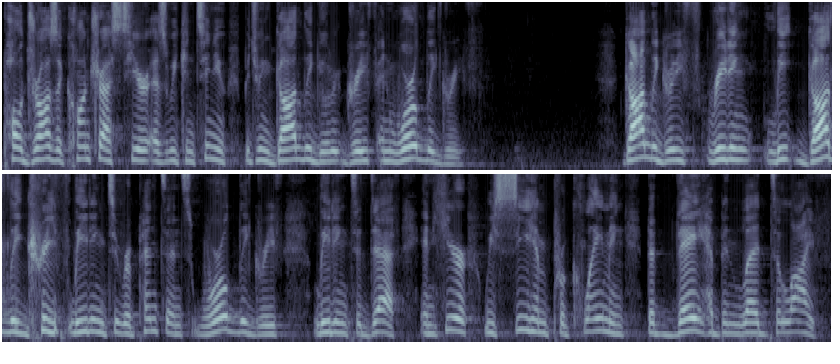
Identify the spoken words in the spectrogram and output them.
Paul draws a contrast here as we continue between godly grief and worldly grief. Godly grief, reading, le, godly grief leading to repentance, worldly grief leading to death. And here we see him proclaiming that they have been led to life.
